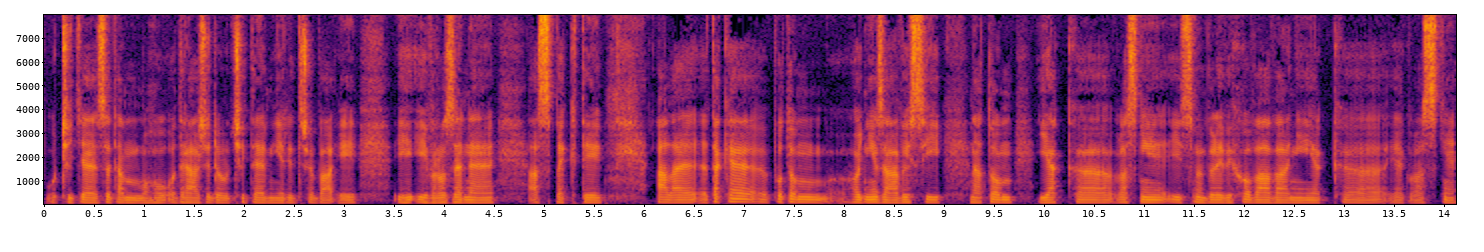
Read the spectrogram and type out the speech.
Určitě se tam mohou odrážet do určité míry třeba i, i, i vrozené aspekty, ale také potom hodně závisí na tom, jak eh, vlastně jsme byli vychováváni, jak, jak vlastně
